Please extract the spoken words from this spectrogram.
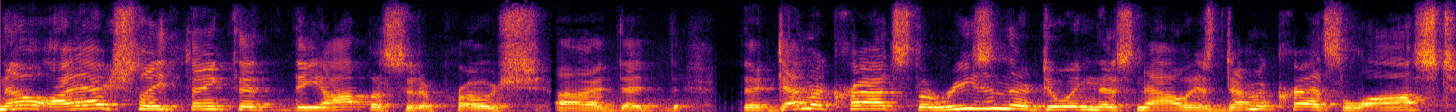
No, I actually think that the opposite approach. Uh, that the Democrats, the reason they're doing this now is Democrats lost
